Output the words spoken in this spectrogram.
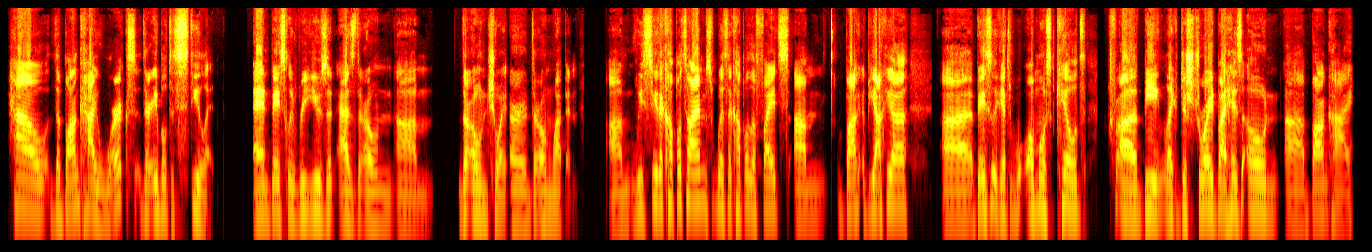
how the bankai works, they're able to steal it and basically reuse it as their own um, their own choice or their own weapon. Um, we see it a couple times with a couple of fights. Um, ba- Byakuya uh, basically gets w- almost killed, uh, being like destroyed by his own uh, bankai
